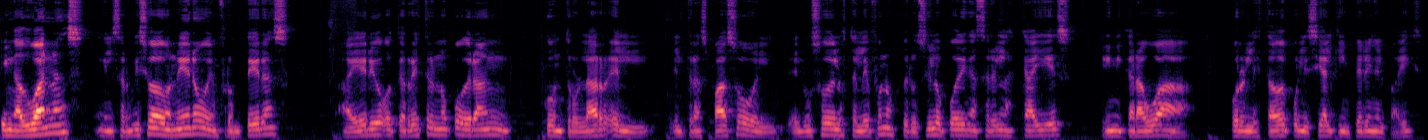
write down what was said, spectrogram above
en aduanas, en el servicio aduanero, en fronteras, aéreo o terrestre, no podrán controlar el, traspaso o el, uso de los teléfonos, pero sí lo pueden hacer en las calles en Nicaragua por el estado de policía que impera en el país.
